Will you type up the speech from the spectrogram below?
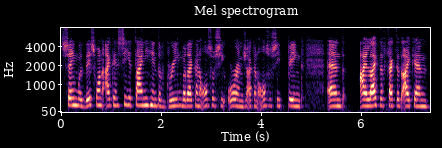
Same with this one. I can see a tiny hint of green, but I can also see orange. I can also see pink. And I like the fact that I can,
